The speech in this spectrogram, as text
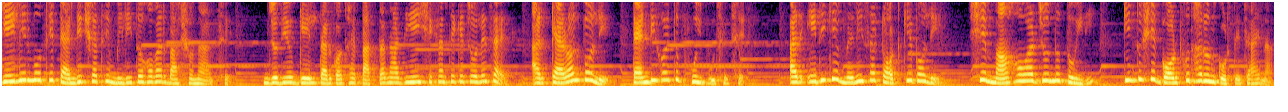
গেইলের মধ্যে ট্যান্ডির সাথে মিলিত হওয়ার বাসনা আছে। যদিও গেল তার কথায় পাত্তা না দিয়েই সেখান থেকে চলে যায়, আর ক্যারল বলে ট্যান্ডি হয়তো ভুল বুঝেছে। আর এদিকে মেলিসা টটকে বলে, সে মা হওয়ার জন্য তৈরি, কিন্তু সে গর্ভধারণ করতে চায় না।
